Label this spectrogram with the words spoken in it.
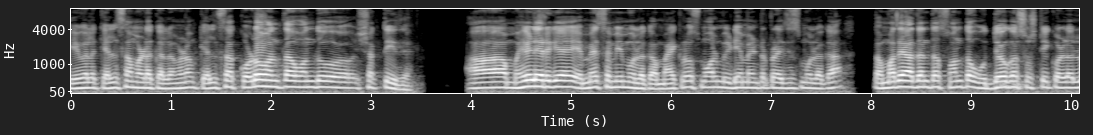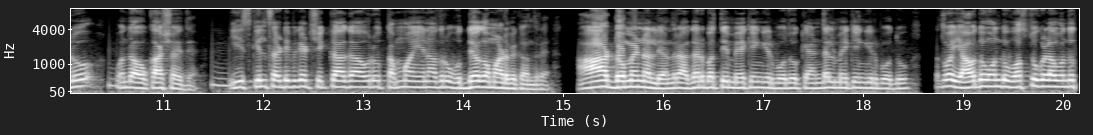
ಕೇವಲ ಕೆಲಸ ಮಾಡೋಕ್ಕಲ್ಲ ಮೇಡಮ್ ಕೆಲಸ ಕೊಡೋ ಅಂಥ ಒಂದು ಶಕ್ತಿ ಇದೆ. ಆ ಮಹಿಳೆಯರಿಗೆ ಎಂ ಎಸ್ ಎಂ ಇ ಮೂಲಕ ಮೈಕ್ರೋ ಸ್ಮಾಲ್ ಮೀಡಿಯಂ ಎಂಟರ್ಪ್ರೈಸಸ್ ಮೂಲಕ ತಮ್ಮದೇ ಆದಂಥ ಸ್ವಂತ ಉದ್ಯೋಗ ಸೃಷ್ಟಿಕೊಳ್ಳಲು ಒಂದು ಅವಕಾಶ ಇದೆ. ಈ ಸ್ಕಿಲ್ ಸರ್ಟಿಫಿಕೇಟ್ ಸಿಕ್ಕಾಗ ಅವರು ತಮ್ಮ ಏನಾದರೂ ಉದ್ಯೋಗ ಮಾಡಬೇಕಂದ್ರೆ ಆ ಡೊಮೇನಲ್ಲಿ ಅಂದರೆ ಅಗರಬತ್ತಿ ಮೇಕಿಂಗ್ ಇರ್ಬೋದು ಕ್ಯಾಂಡಲ್ ಮೇಕಿಂಗ್ ಇರ್ಬೋದು ಅಥವಾ ಯಾವುದೋ ಒಂದು ವಸ್ತುಗಳ ಒಂದು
